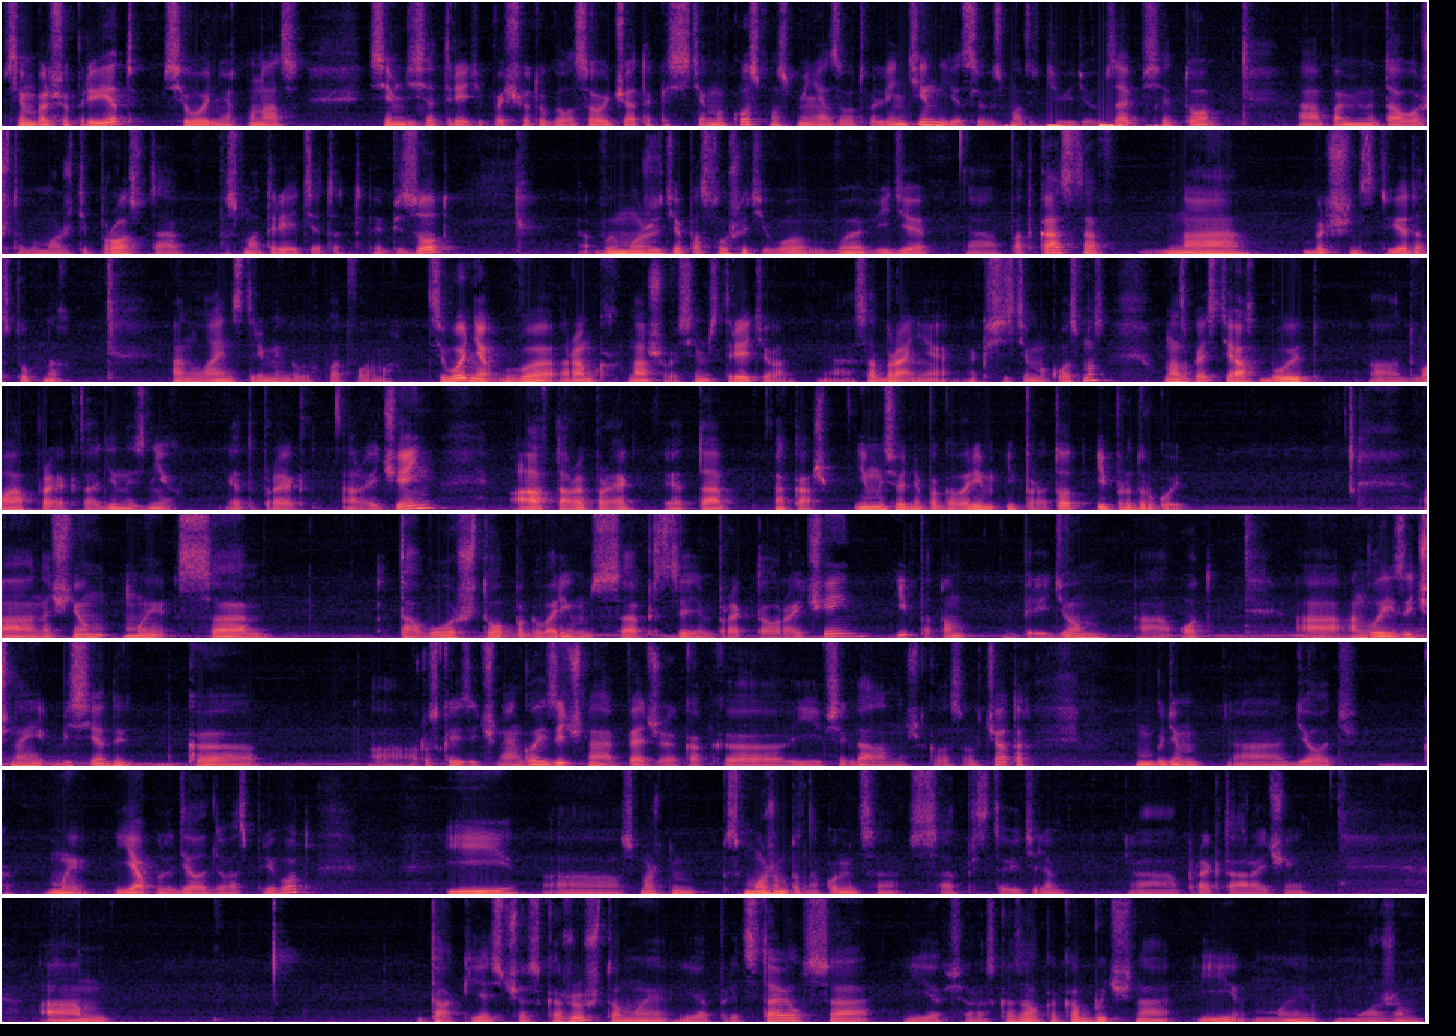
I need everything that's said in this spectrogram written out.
Всем большой привет! Сегодня у нас 73-й по счету голосовой чат экосистемы Космос. Меня зовут Валентин. Если вы смотрите видео в записи, то а, помимо того, что вы можете просто посмотреть этот эпизод, вы можете послушать его в виде а, подкастов на большинстве доступных онлайн-стриминговых платформах. Сегодня в рамках нашего 73-го а, собрания экосистемы Космос у нас в гостях будет а, два проекта. Один из них это проект ArrayChain, а второй проект это Akash. И мы сегодня поговорим и про тот, и про другой. А, начнем мы с того, что поговорим с представителем проекта ArrayChain, и потом перейдем а, от а, англоязычной беседы к а, русскоязычной. Англоязычная, опять же, как э, и всегда на наших голосовых чатах, мы будем а, делать, как мы, я буду делать для вас перевод, и э, сможем, сможем познакомиться с представителем э, проекта ArrayChain. Um, так, я сейчас скажу, что мы, я представился, я все рассказал, как обычно, и мы можем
